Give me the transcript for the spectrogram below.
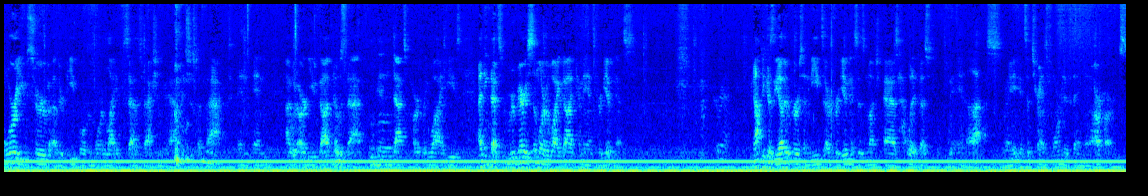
more you serve other people, the more life satisfaction you have. It's just a fact. And and I would argue God knows that, Mhm. and that's partly why He's. I think that's very similar to why God commands forgiveness. Because the other person needs our forgiveness as much as what it does within us, right? It's a transformative thing in our hearts.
